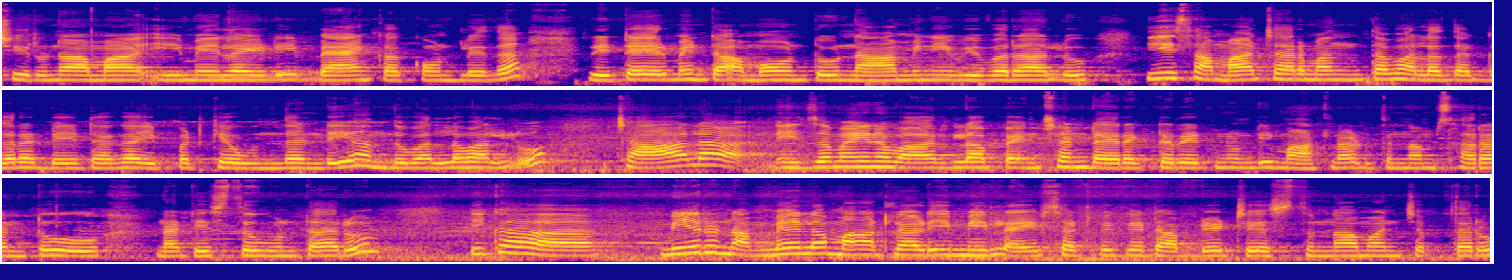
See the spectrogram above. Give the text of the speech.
చిరునామా ఈమెయిల్ ఐడి బ్యాంక్ అకౌంట్ లేదా రిటైర్మెంట్ అమౌంట్ నామినీ వివరాలు ఈ సమాచారం అంతా వాళ్ళ దగ్గర డేటాగా ఇప్పటికే ఉందండి. అందువల్ల వాళ్ళు చాలా నిజమైన వారిలా పెన్షన్ డైరెక్టరేట్ నుండి మాట్లాడుతున్నాం సార్ అంటూ నటిస్తూ ఉంటారు. ఇక మీరు నమ్మేలా మాట్లాడి మీ లైఫ్ సర్టిఫికేట్ అప్డేట్ చేస్తున్నామని చెప్తారు.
